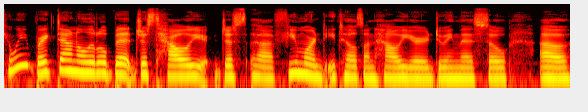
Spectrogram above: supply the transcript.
Can we break down a little bit just how you just a few more details on how you're doing this? So, uh,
